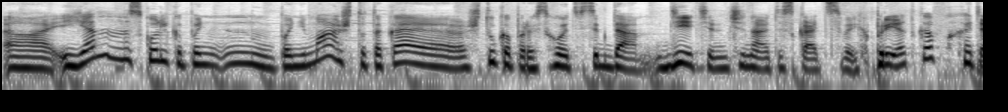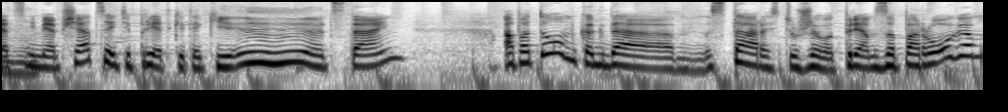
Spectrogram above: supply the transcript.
А, И я, насколько пон- ну, понимаю, что такая штука происходит всегда. Дети начинают искать своих предков, хотят с Мгм. ними общаться, эти предки такие, «Э, отстань. А потом, когда старость уже вот прям за порогом,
